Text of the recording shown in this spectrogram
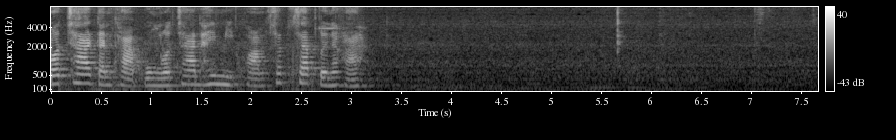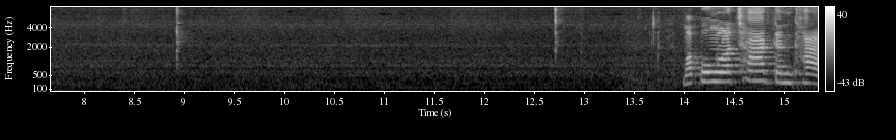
รสชาติกันค่ะปรุงรสชาติให้มีความแซ่บๆเลยนะคะ มาปรุงรสชาติกันค่ะ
